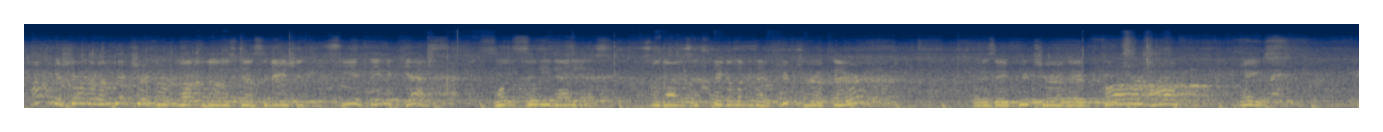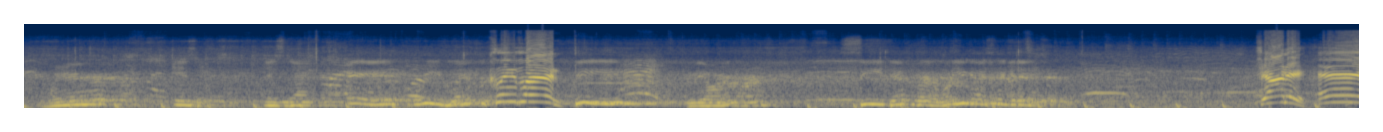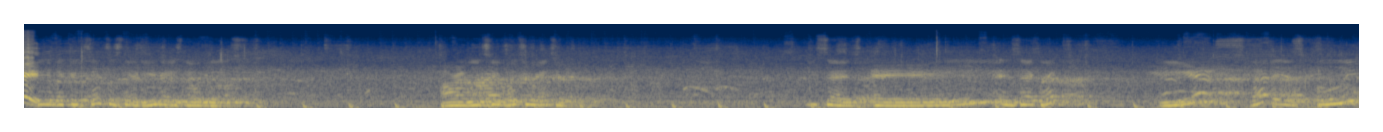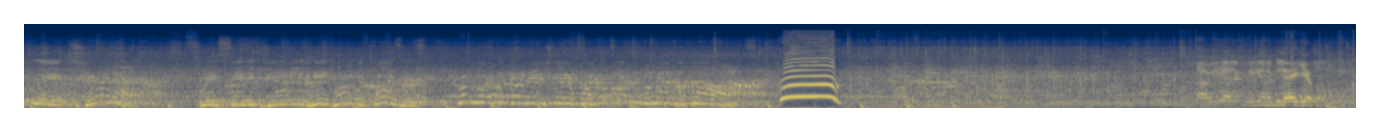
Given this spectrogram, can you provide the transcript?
I'm going to show them a picture from one of those destinations and see if they can guess what city that is. So guys, let's take a look at that picture up there. That is a picture of a far off place. Where is it? Is that A, Cleveland, Cleveland! B, New York, C, Denver? What do you guys think it is? Johnny, hey! The consensus there. Do you guys know what it is? All right, let's hear. What's your answer? He says A. Is that correct? Yes, that is Cleveland. Sure enough. We're sending Johnny and Hank home with prizes from we gotta, we gotta be. Thank you.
